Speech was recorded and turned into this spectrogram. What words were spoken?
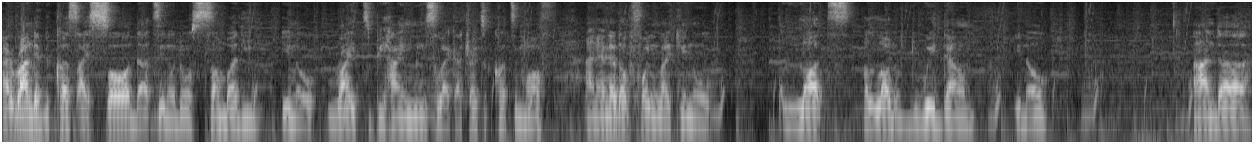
I ran there because I saw that you know there was somebody you know right behind me. So like I tried to cut him off and ended up falling like you know a lot a lot of the way down you know. And uh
